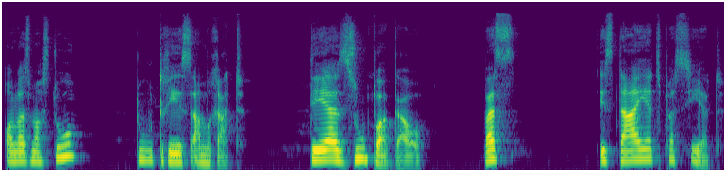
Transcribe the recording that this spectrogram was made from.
Und was machst du? Du drehst am Rad. Der Supergau. Was ist da jetzt passiert?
